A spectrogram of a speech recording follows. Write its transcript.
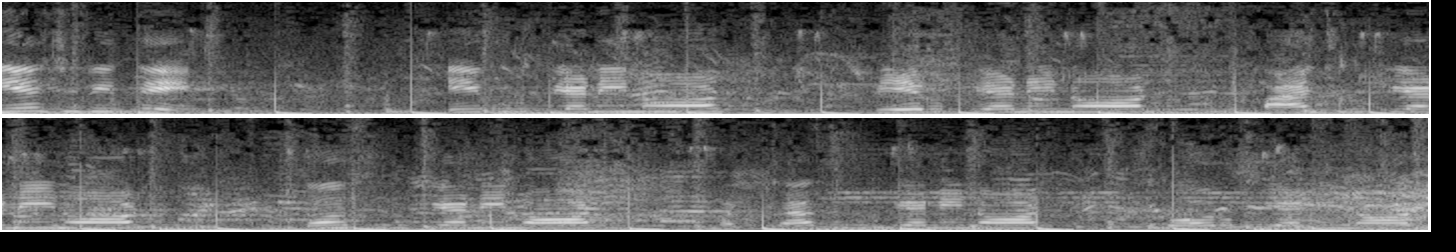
એ જ રીતે એક રૂપિયાની નોટ, બે રૂપિયાની નોટ, પાંચ રૂપિયાની નોટ, દસ રૂપિયાની નોટ, પચાસ રૂપિયાની નોટ, સો રૂપિયાની નોટ,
